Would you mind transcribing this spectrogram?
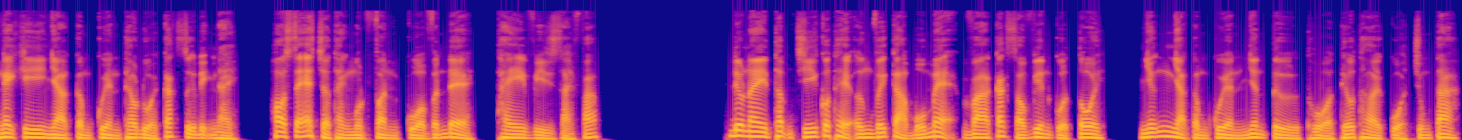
Ngay khi nhà cầm quyền theo đuổi các dự định này, họ sẽ trở thành một phần của vấn đề thay vì giải pháp. Điều này thậm chí có thể ứng với cả bố mẹ và các giáo viên của tôi, những nhà cầm quyền nhân từ thủa thiếu thời của chúng ta.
